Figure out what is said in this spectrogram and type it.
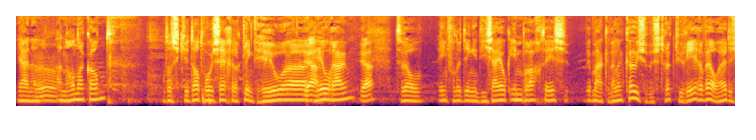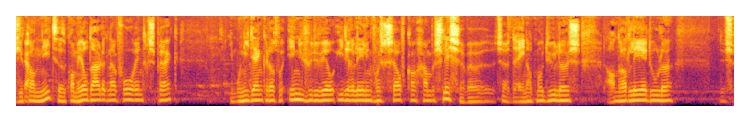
Ja, en aan, Oh. aan de andere kant, want als ik je dat hoor zeggen, dat klinkt heel, eh, Ja. heel ruim. Ja, Terwijl een van de dingen die zij ook inbrachten is, we maken wel een keuze. We structureren wel. Hè? Dus je Ja. kan niet, dat kwam heel duidelijk naar voren in het gesprek. Je moet niet denken dat we individueel iedere leerling voor zichzelf kan gaan beslissen. We, de een had modules, de ander had leerdoelen. Dus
